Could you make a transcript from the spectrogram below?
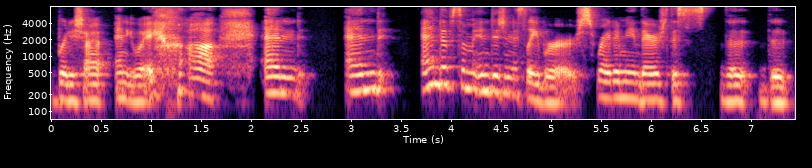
British uh, anyway, uh, and and and of some indigenous laborers, right? I mean, there's this the the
